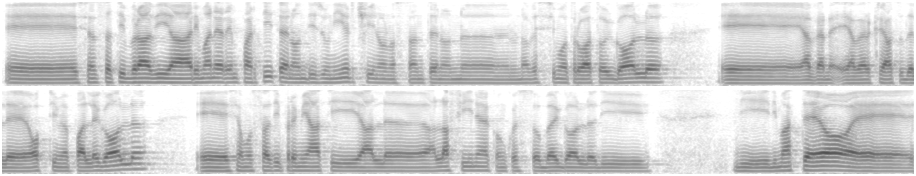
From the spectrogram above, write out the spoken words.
e siamo stati bravi a rimanere in partita e non disunirci nonostante non, non avessimo trovato il gol e aver, e aver, creato delle ottime palle gol e siamo stati premiati al, alla fine con questo bel gol di, di, di Matteo e,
